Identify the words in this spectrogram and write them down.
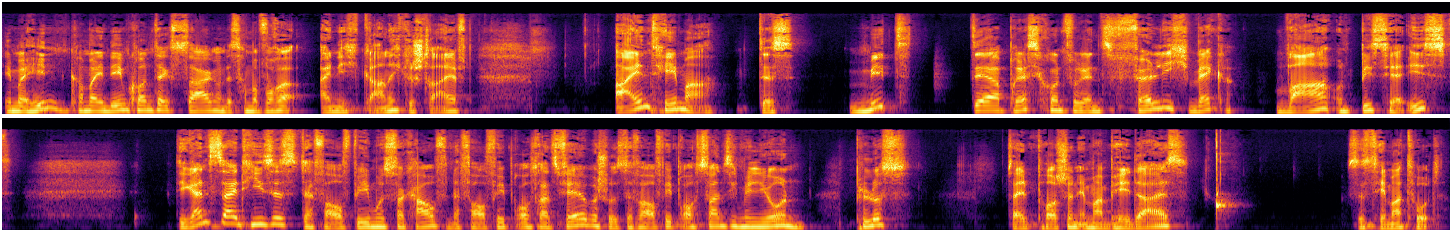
Immerhin kann man in dem Kontext sagen, und das haben wir vorher eigentlich gar nicht gestreift, ein Thema, das mit der Pressekonferenz völlig weg war und bisher ist, die ganze Zeit hieß es, der VfB muss verkaufen, der VfB braucht Transferüberschuss, der VfB braucht 20 Millionen plus. Seit Porsche und MAP da ist, ist das Thema tot.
